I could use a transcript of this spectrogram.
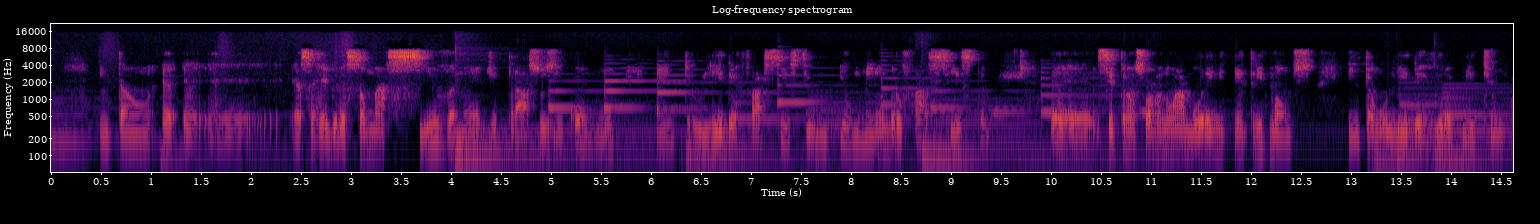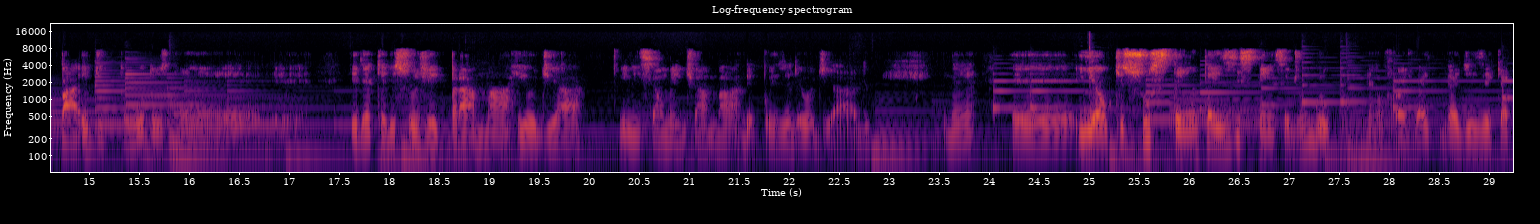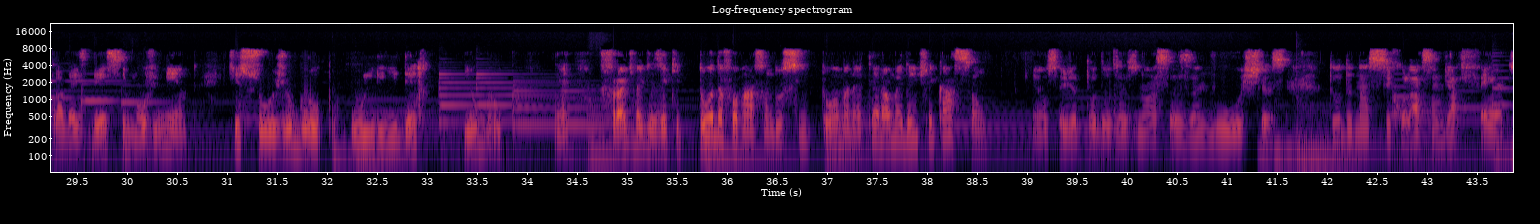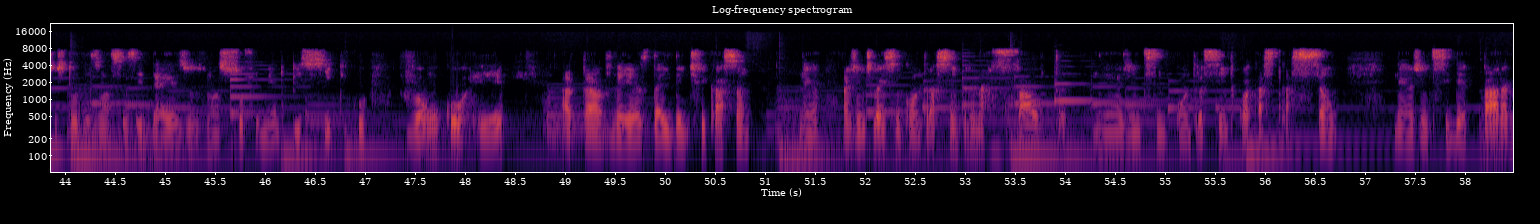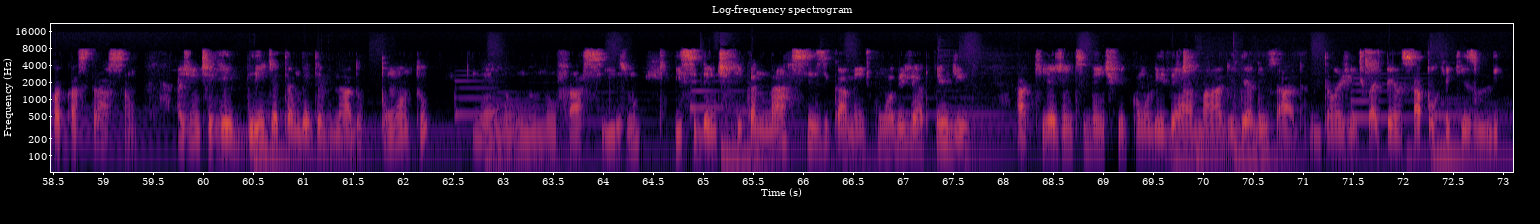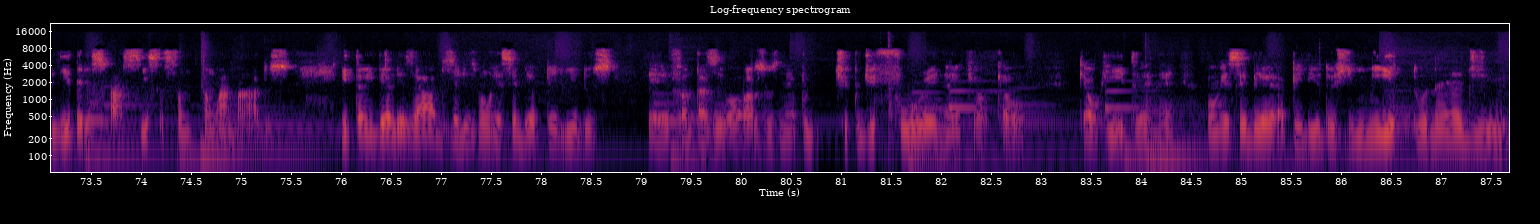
Então, é, é, é, essa regressão massiva né, de traços em comum entre o líder fascista e o, e o membro fascista se transforma num amor em, entre irmãos. Então, o líder vira meio que um pai de todos, né? ele é aquele sujeito para amar e odiar, inicialmente amar, depois ele é odiado, né? É, e é o que sustenta a existência de um grupo. Né? O Freud vai, vai dizer que é através desse movimento que surge o grupo, o líder e o grupo. Né? Freud vai dizer que toda a formação do sintoma né, terá uma identificação, né? ou seja, todas as nossas angústias, toda a nossa circulação de afetos, todas as nossas ideias, o nosso sofrimento psíquico vão ocorrer através da identificação. Né? A gente vai se encontrar sempre na falta, né? a gente se encontra sempre com a castração, né? a gente se depara com a castração, a gente regride até um determinado ponto né, no, no, no fascismo e se identifica narcisicamente com o objeto perdido. Aqui a gente se identifica com o líder amado e idealizado. Então a gente vai pensar por que, que os líderes fascistas são tão amados e tão idealizados. Eles vão receber apelidos é, fantasiosos, né, tipo de Führer, né, que é o, que é o, que é o Hitler, né, vão receber apelidos de mito, né, de,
